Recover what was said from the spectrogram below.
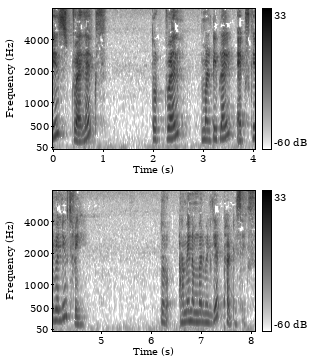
is twelve x तो ट्वेल्व मल्टीप्लाई एक्स की वैल्यू थ्री तो हमें नंबर मिल गया thirty six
